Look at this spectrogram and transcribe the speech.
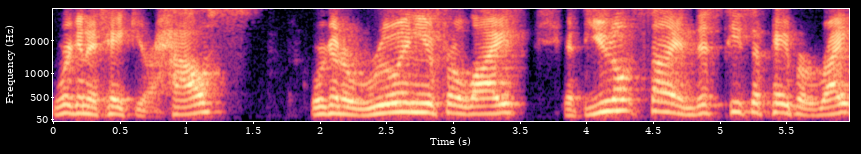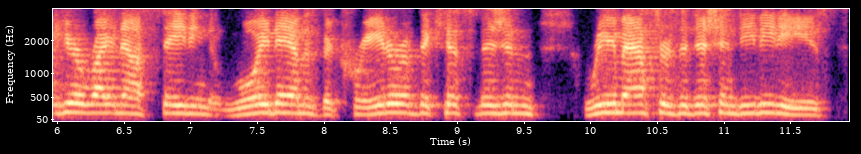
We're going to take your house. We're going to ruin you for life. If you don't sign this piece of paper right here, right now, stating that Roy Dam is the creator of the Kiss Vision Remasters Edition DVDs,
